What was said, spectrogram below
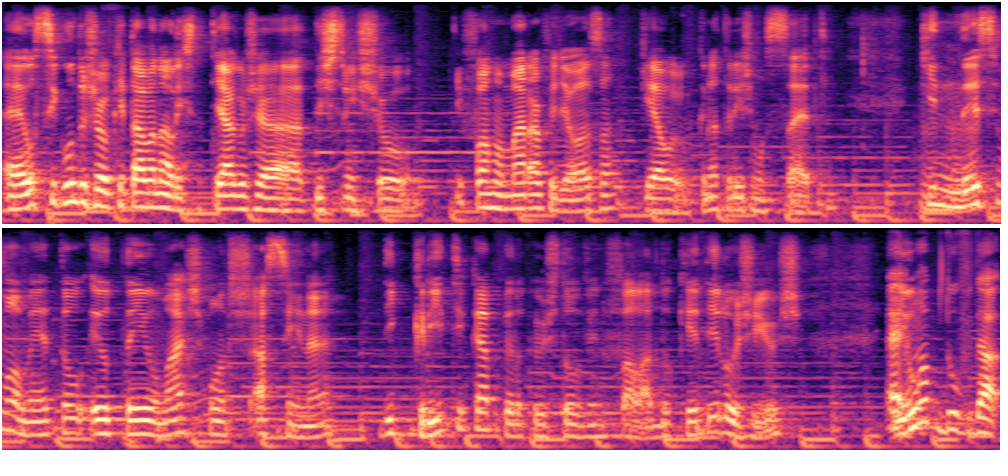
É, o segundo jogo que estava na lista, o Thiago já destrinchou de forma maravilhosa, que é o Gran Turismo 7. Que uhum. nesse momento eu tenho mais pontos assim, né? De crítica, pelo que eu estou ouvindo falar, do que de elogios. É, e uma dúvida,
